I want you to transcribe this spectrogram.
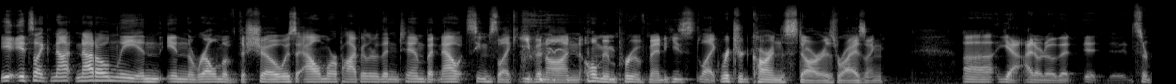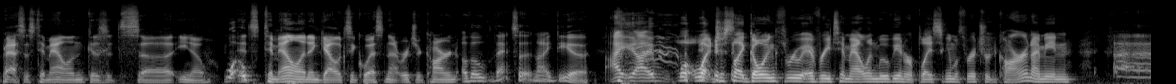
It's like not not only in in the realm of the show is Al more popular than Tim, but now it seems like even on Home Improvement, he's like Richard Karn's star is rising. Uh, yeah, I don't know that it, it surpasses Tim Allen because it's uh, you know Well- it's Tim Allen in Galaxy Quest, not Richard Karn. Although that's an idea. I, I what, what just like going through every Tim Allen movie and replacing him with Richard Karn. I mean, Uh,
